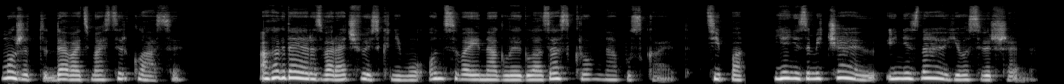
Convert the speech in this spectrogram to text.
может давать мастер-классы. А когда я разворачиваюсь к нему, он свои наглые глаза скромно опускает. Типа, я не замечаю и не знаю его совершенно.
